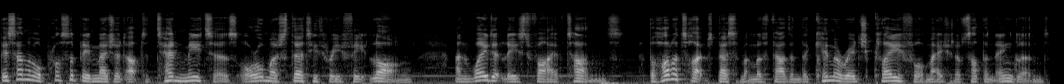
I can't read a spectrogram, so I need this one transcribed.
This animal possibly measured up to 10 metres or almost 33 feet long, and weighed at least 5 tonnes. The holotype specimen was found in the Kimmeridge Clay Formation of southern England,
